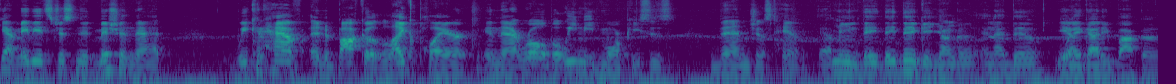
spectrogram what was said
yeah, maybe it's just an admission that we can have an Ibaka like player in that role, but we need more pieces than just him. Yeah, I mean, they, they did get younger in that deal when Yeah. they got Ibaka.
